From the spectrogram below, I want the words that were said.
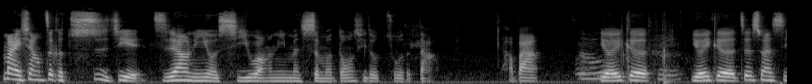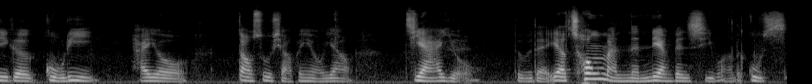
迈向这个世界，只要你有希望，你们什么东西都做得到，好吧？有一个，有一个，这算是一个鼓励，还有告诉小朋友要加油，对不对？要充满能量跟希望的故事。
